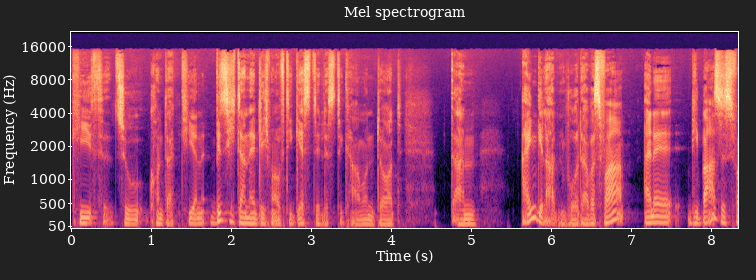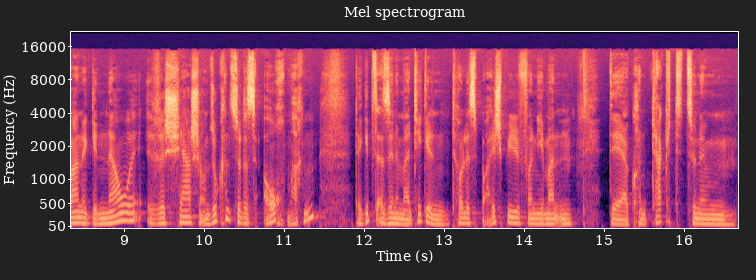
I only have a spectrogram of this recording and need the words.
Keith zu kontaktieren, bis ich dann endlich mal auf die Gästeliste kam und dort dann eingeladen wurde. Aber es war eine, die Basis war eine genaue Recherche und so kannst du das auch machen. Da gibt es also in einem Artikel ein tolles Beispiel von jemandem, der Kontakt zu einem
